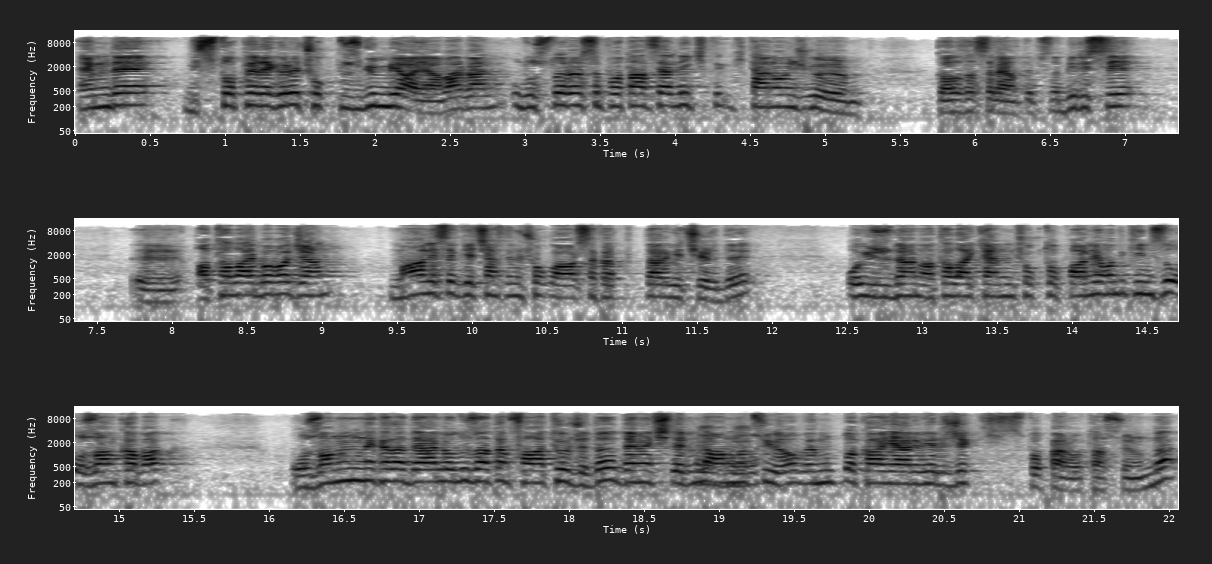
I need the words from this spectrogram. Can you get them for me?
Hem de bir stopere göre çok düzgün bir ayağı var. Ben uluslararası potansiyelde iki, iki tane oyuncu görüyorum Galatasaray altyapısında. Birisi e, Atalay Babacan. Maalesef geçen sene çok ağır sakatlıklar geçirdi. O yüzden Atalay kendini çok toparlayamadı. İkincisi Ozan Kabak. Ozan'ın ne kadar değerli olduğu zaten Fatih Hoca da demeçlerinde anlatıyor ve mutlaka yer verecek stoper rotasyonunda.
